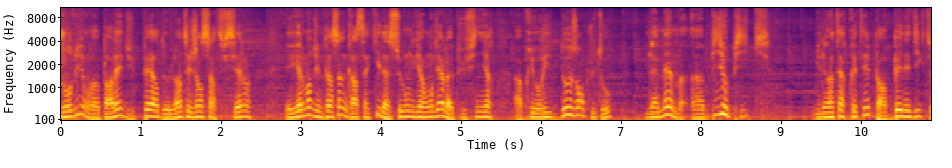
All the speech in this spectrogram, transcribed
Aujourd'hui, on va parler du père de l'intelligence artificielle et également d'une personne grâce à qui la Seconde Guerre mondiale a pu finir a priori deux ans plus tôt. Il a même un biopic. Il est interprété par Benedict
